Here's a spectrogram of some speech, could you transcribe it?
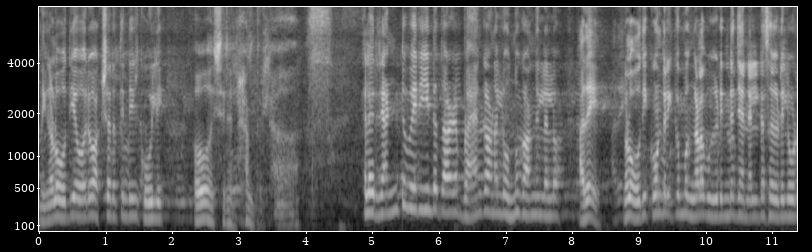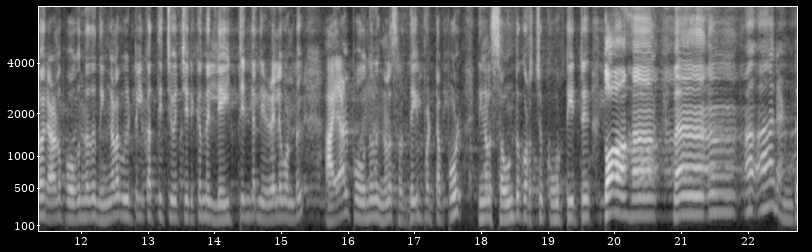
നിങ്ങൾ ഓതിയ ഓരോ അക്ഷരത്തിന്റെയും കൂലി. ഓ ശരി അലഹമില്ല അല്ല രണ്ട് വരീന്റെ താഴെ ബ്ലാങ്ക് ആണല്ലോ ഒന്നും കാണുന്നില്ലല്ലോ. അതെ നിങ്ങൾ ഓതിക്കൊണ്ടിരിക്കുമ്പോൾ നിങ്ങളെ വീടിന്റെ ജനലിന്റെ സൈഡിലൂടെ ഒരാൾ പോകുന്നത് നിങ്ങളെ വീട്ടിൽ കത്തിച്ചു വെച്ചിരിക്കുന്ന ലൈറ്റിന്റെ നിഴൽ കൊണ്ട് അയാൾ പോകുന്നത് നിങ്ങൾ ശ്രദ്ധയിൽപ്പെട്ടപ്പോൾ നിങ്ങൾ സൗണ്ട് കുറച്ച് കൂട്ടിയിട്ട് ആ രണ്ട്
